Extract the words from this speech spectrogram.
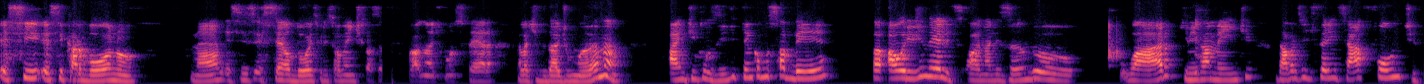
esse, esse carbono, né, esse, esse CO2, principalmente, que está sendo circulado na atmosfera pela atividade humana, a gente, inclusive, tem como saber a, a origem deles. Analisando o ar, quimicamente, dá para se diferenciar a fonte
